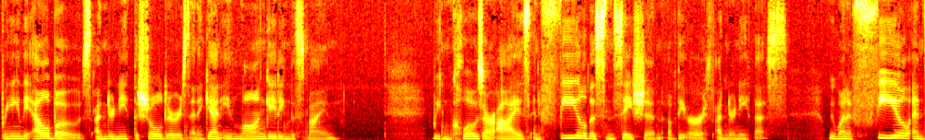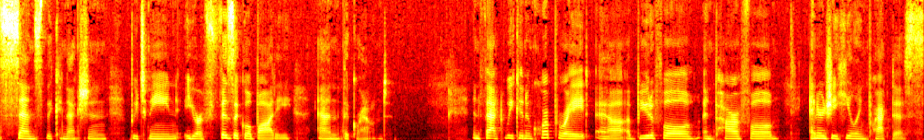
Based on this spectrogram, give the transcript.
bringing the elbows underneath the shoulders, and again, elongating the spine. We can close our eyes and feel the sensation of the earth underneath us. We want to feel and sense the connection between your physical body and the ground. In fact, we can incorporate a, a beautiful and powerful energy healing practice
